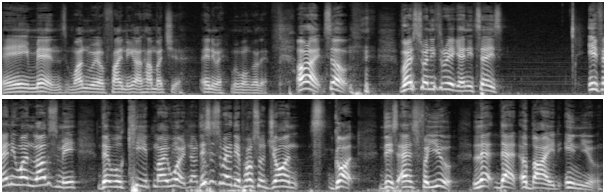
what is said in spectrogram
Amen. One way of finding out how much you. Anyway, we won't go there. All right, so verse 23 again, it says, If anyone loves me, they will keep my word. Now, this is where the Apostle John got this as for you, let that abide in you,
